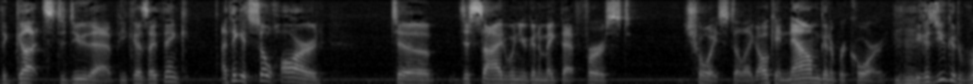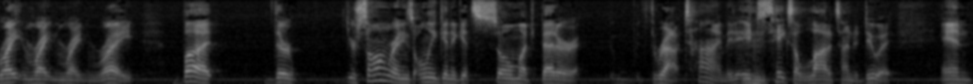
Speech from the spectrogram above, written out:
the guts to do that because I think I think it's so hard to decide when you're going to make that first choice to like okay now I'm going to record mm-hmm. because you could write and write and write and write but there your songwriting is only going to get so much better throughout time. It, it mm-hmm. takes a lot of time to do it. And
